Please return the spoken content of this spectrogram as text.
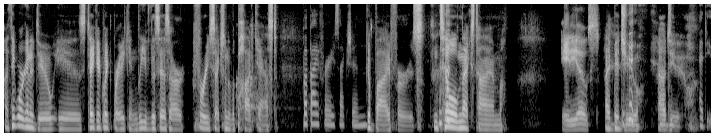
I think what we're gonna do is take a quick break and leave this as our free section of the podcast. Bye bye, furry section. Goodbye, furs. Until next time, Adios. I bid you adieu. Adieu.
